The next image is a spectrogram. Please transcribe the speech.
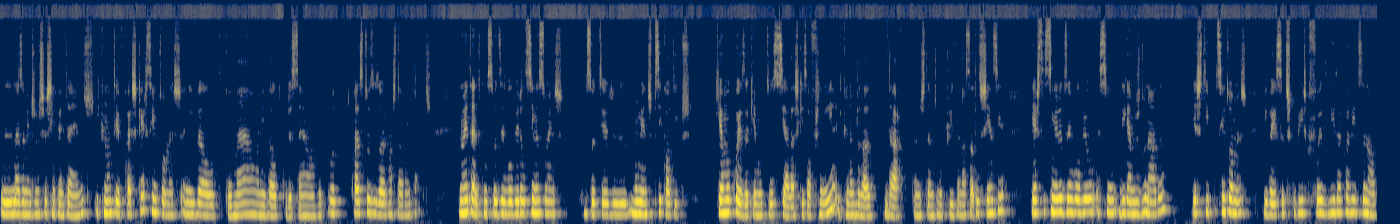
eh, mais ou menos nos seus 50 anos e que não teve quaisquer sintomas a nível de pulmão, a nível de coração, quase todos os órgãos estavam intactos. No entanto, começou a desenvolver alucinações, começou a ter eh, momentos psicóticos que é uma coisa que é muito associada à esquizofrenia e que, na verdade, dá quando estamos no período da nossa adolescência. Esta senhora desenvolveu, assim, digamos, do nada, este tipo de sintomas e veio-se a descobrir que foi devido à Covid-19.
